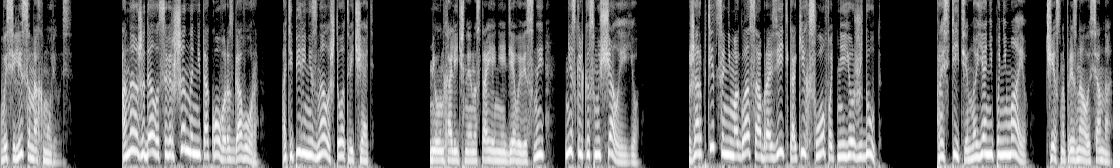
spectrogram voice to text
Василиса нахмурилась. Она ожидала совершенно не такого разговора, а теперь и не знала, что отвечать. Меланхоличное настроение Девы Весны несколько смущало ее. Жар-птица не могла сообразить, каких слов от нее ждут. «Простите, но я не понимаю», — честно призналась она.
